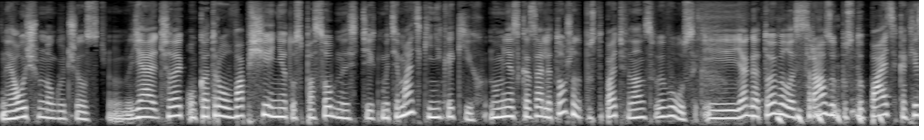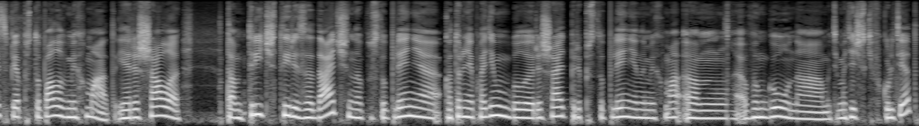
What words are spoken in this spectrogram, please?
Я очень много училась. Я человек, у которого вообще нету способностей к математике никаких. Но мне сказали о том, что надо поступать в финансовый вуз. И я готовилась сразу поступать, как если бы я поступала в мехмат. Я решала там 3-4 задачи на поступление, которые необходимо было решать при поступлении на мехма... эм, в МГУ на математический факультет.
